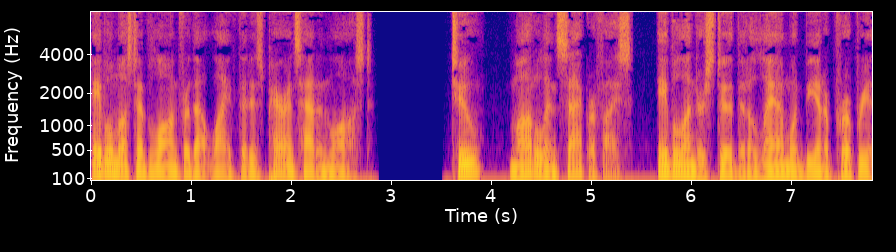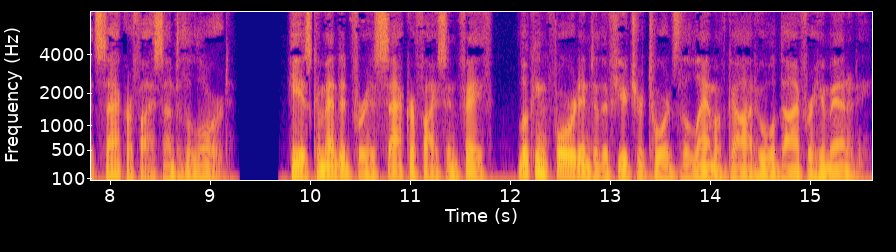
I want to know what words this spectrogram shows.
Abel must have longed for that life that his parents had and lost. 2. Model in sacrifice Abel understood that a lamb would be an appropriate sacrifice unto the Lord. He is commended for his sacrifice in faith, looking forward into the future towards the Lamb of God who will die for humanity.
